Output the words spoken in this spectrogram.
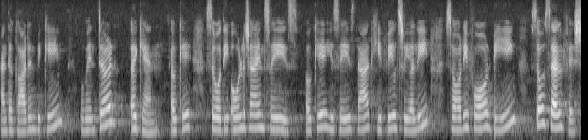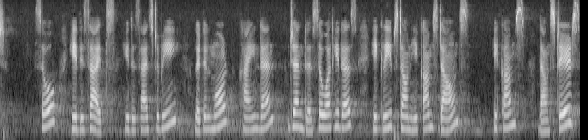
and the garden became winter again. Okay, so the old giant says, okay, he says that he feels really sorry for being so selfish. So he decides, he decides to be little more kind and generous. So what he does, he creeps down, he comes down, he comes downstairs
